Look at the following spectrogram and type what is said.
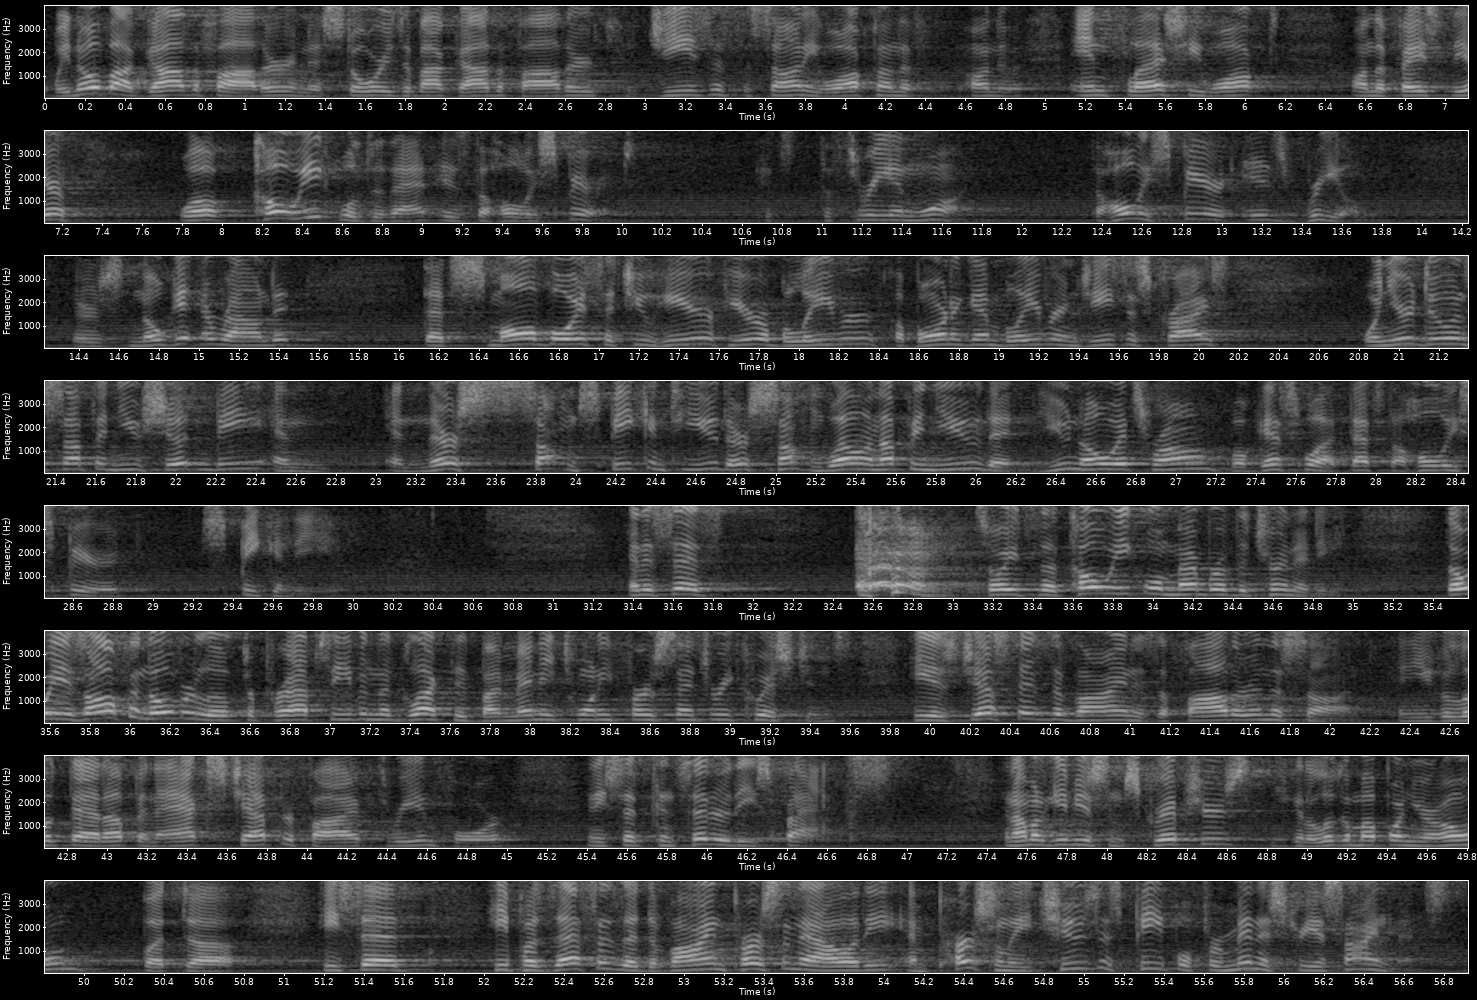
We know about God the Father and the stories about God the Father. Jesus the Son, he walked on the, on the, in flesh, he walked on the face of the earth. Well, co equal to that is the Holy Spirit. It's the three in one. The Holy Spirit is real, there's no getting around it. That small voice that you hear, if you're a believer, a born again believer in Jesus Christ, when you're doing something you shouldn't be and and there's something speaking to you, there's something welling up in you that you know it's wrong, well, guess what? That's the Holy Spirit speaking to you. And it says, so he's the co equal member of the Trinity. Though he is often overlooked or perhaps even neglected by many 21st century Christians, he is just as divine as the Father and the Son. And you can look that up in Acts chapter 5, 3 and 4. And he said, Consider these facts. And I'm going to give you some scriptures. You can look them up on your own. But uh, he said, He possesses a divine personality and personally chooses people for ministry assignments.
